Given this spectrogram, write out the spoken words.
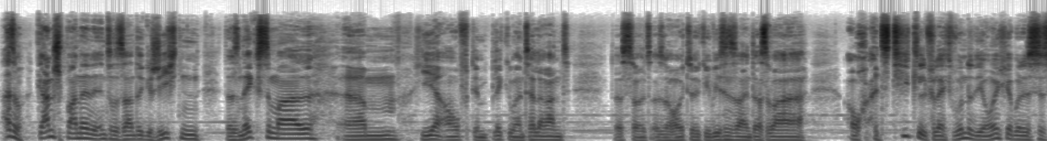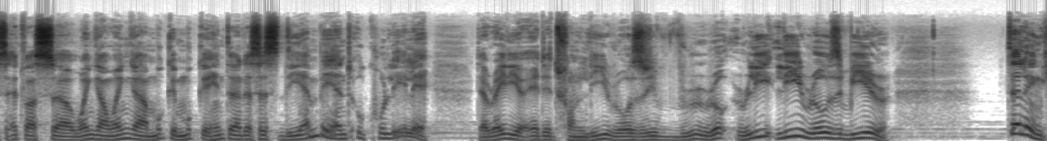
Also ganz spannende, interessante Geschichten. Das nächste Mal ähm, hier auf dem Blick über den Tellerrand. Das soll es also heute gewesen sein. Das war auch als Titel, vielleicht wundert ihr euch, aber das ist etwas äh, Wenga Wenga, Mucke Mucke hinter. Das ist The Ambient Ukulele, der Radio-Edit von Lee, Rose, Ro, Lee, Lee Rosevere. Der Link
